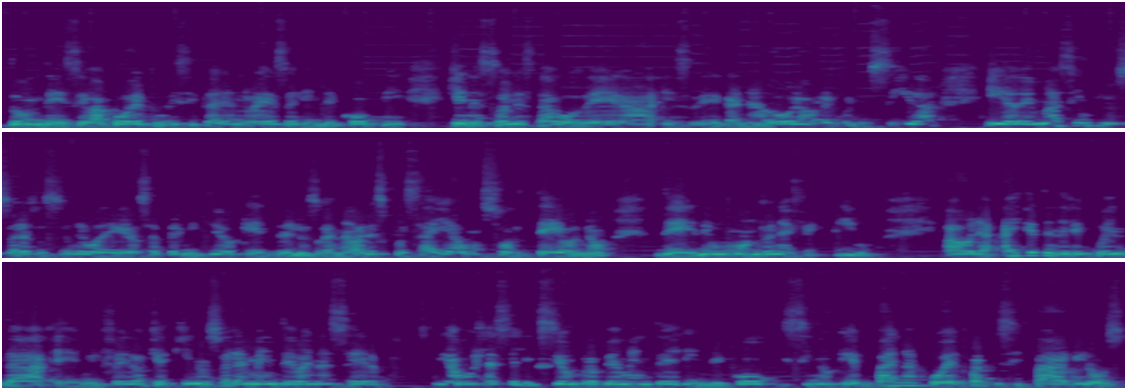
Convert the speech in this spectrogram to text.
donde se va a poder publicitar en redes del Indecopi quiénes son esta bodega es, eh, ganadora o reconocida y además incluso la Asociación de Bodegueros ha permitido que entre los ganadores pues haya un sorteo, ¿no? De, de un monto en efectivo. Ahora, hay que tener en cuenta, eh, Wilfredo, que aquí no solamente van a ser digamos, la selección propiamente del INDECOP, sino que van a poder participar los,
